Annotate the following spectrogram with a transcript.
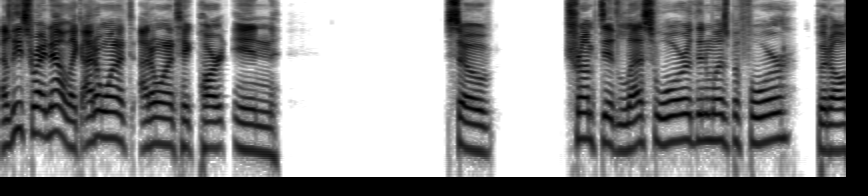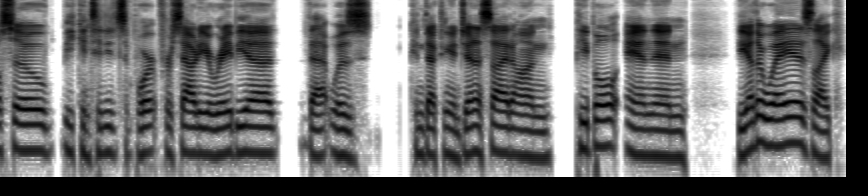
at least right now like I don't want to I don't want to take part in so Trump did less war than was before, but also he continued support for Saudi Arabia that was conducting a genocide on people and then the other way is like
